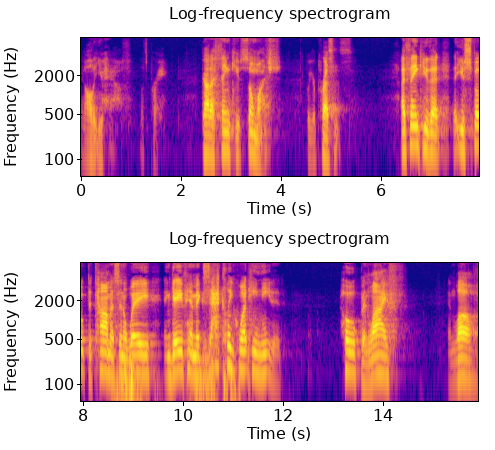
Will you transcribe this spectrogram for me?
and all that you have. Let's pray. God, I thank you so much for your presence. I thank you that, that you spoke to Thomas in a way and gave him exactly what he needed hope and life and love.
